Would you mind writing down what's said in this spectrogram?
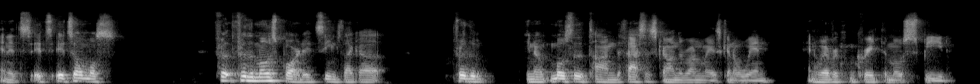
and it's it's it's almost for for the most part it seems like a for the you know most of the time the fastest guy on the runway is going to win, and whoever can create the most speed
